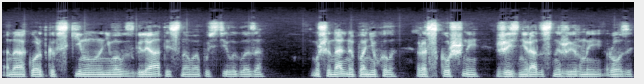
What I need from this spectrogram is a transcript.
Она коротко вскинула на него взгляд и снова опустила глаза. Машинально понюхала роскошные, жизнерадостно жирные розы.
